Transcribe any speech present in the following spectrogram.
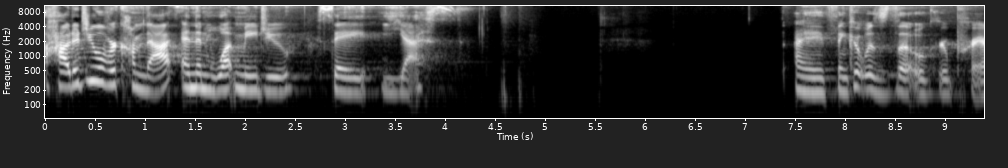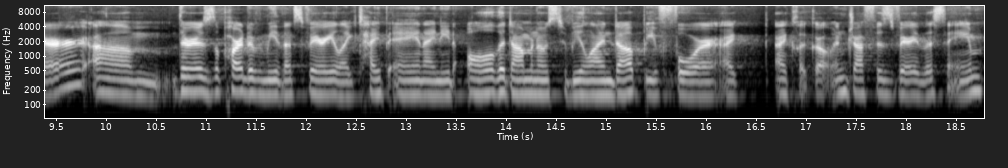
how did you overcome that? And then what made you say yes? I think it was the O group prayer. Um, there is a part of me that's very like type A, and I need all the dominoes to be lined up before I, I click go. And Jeff is very the same.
